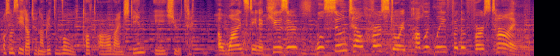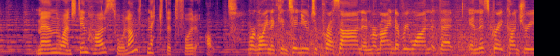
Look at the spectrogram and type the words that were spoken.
og som sier at hun har blitt voldtatt av Weinstein i 2013. A Weinstein accuser will soon tell her story publicly for the first time. Men Weinstein har så langt nektet for alt. We're going to continue to press on and remind everyone that in this great country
